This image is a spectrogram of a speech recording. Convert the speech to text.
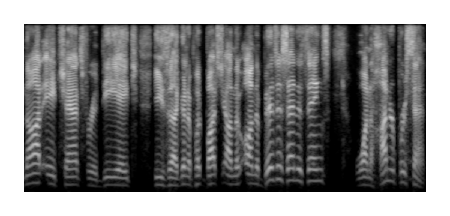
Not a chance for a DH. He's uh, going to put Butch on the on the business end of things. One hundred percent.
